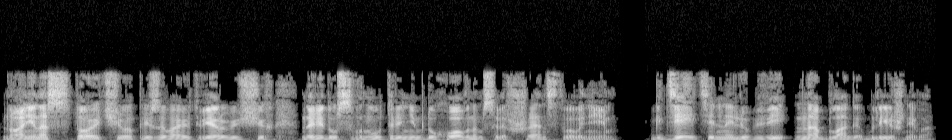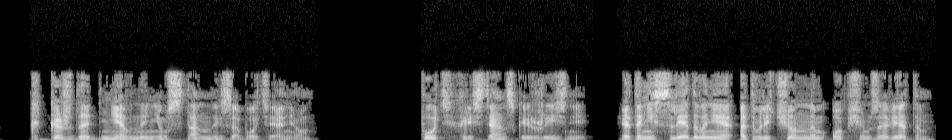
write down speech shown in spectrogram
но они настойчиво призывают верующих наряду с внутренним духовным совершенствованием к деятельной любви на благо ближнего, к каждодневной неустанной заботе о нем. Путь христианской жизни — это не следование отвлеченным общим заветам,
